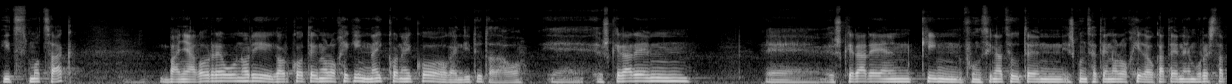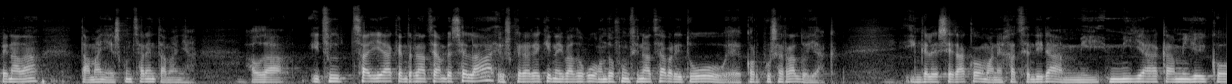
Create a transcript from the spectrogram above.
hitz motzak, baina gaur egun hori gaurko teknologikin nahiko nahiko gaindituta dago. E, euskeraren e, euskerarenkin funtzionatzen duten hizkuntza teknologia daukaten emurrestapena da tamaina, hizkuntzaren tamaina. Hau da, itzultzaileak entrenatzean bezala, euskerarekin nahi badugu ondo funtzionatzea berditugu e, korpus erraldoiak ingeleserako manejatzen dira mi, milaka milioiko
